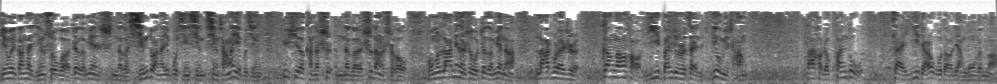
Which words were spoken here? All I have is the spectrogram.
因为刚才已经说过，这个面是那个形短了也不行，形形长了也不行，必须要砍到适那个适当的时候。我们拉面的时候，这个面呢拉出来是刚刚好，一般就是在六米长，拉好的宽度在一点五到两公分吧，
